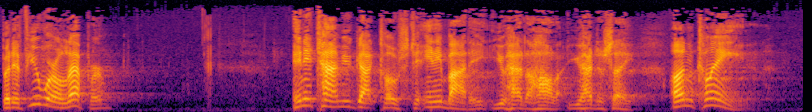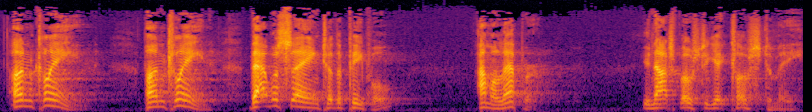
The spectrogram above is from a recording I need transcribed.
But if you were a leper, anytime you got close to anybody, you had to holler. You had to say, unclean, unclean, unclean. That was saying to the people, I'm a leper. You're not supposed to get close to me.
